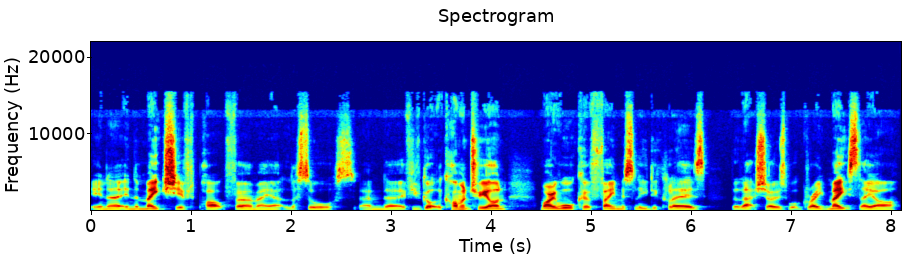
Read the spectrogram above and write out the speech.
in uh, in the makeshift Parc Ferme at La Source. And uh, if you've got the commentary on, Murray Walker famously declares that that shows what great mates they are.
